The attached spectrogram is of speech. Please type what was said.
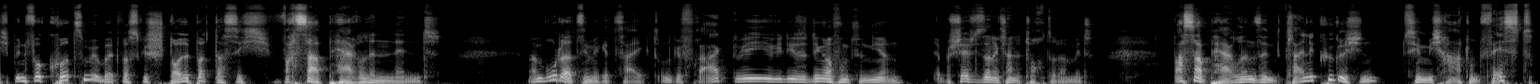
Ich bin vor kurzem über etwas gestolpert, das sich Wasserperlen nennt. Mein Bruder hat sie mir gezeigt und gefragt, wie, wie diese Dinger funktionieren. Er beschäftigt seine kleine Tochter damit. Wasserperlen sind kleine Kügelchen, ziemlich hart und fest,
